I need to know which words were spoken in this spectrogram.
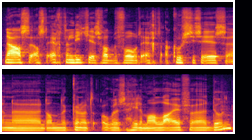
nou, als, als het echt een liedje is wat bijvoorbeeld echt akoestisch is, en, eh, dan kunnen we het ook wel eens helemaal live eh, doen.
